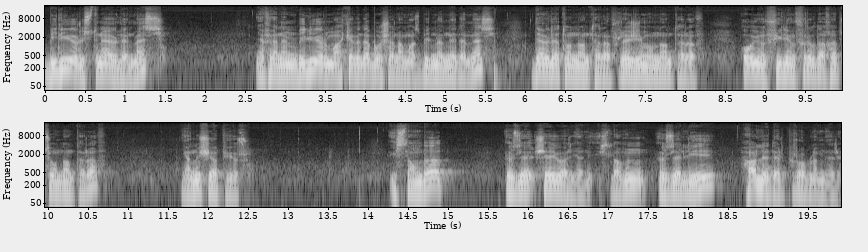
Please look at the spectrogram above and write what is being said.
biliyor üstüne evlenmez. Efendim biliyor mahkemede boşanamaz, bilmem ne demez. Devlet ondan taraf, rejim ondan taraf. Oyun, film, fırıldak hepsi ondan taraf. Yanlış yapıyor. İslam'da özel şey var yani. İslam'ın özelliği halleder problemleri.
